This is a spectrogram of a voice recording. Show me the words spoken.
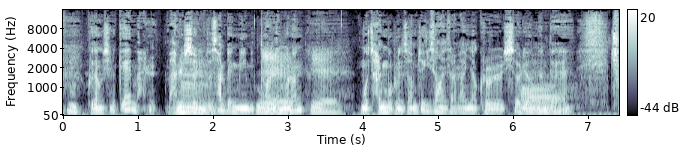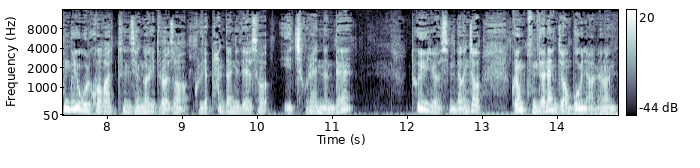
그 당시는 꽤 많, 많을 시절인데 300mm 예, 하려면은 예. 뭐잘 모르는 사람 저 이상한 사람 아니냐 그럴 시절이었는데 어. 충분히 올 것 같은 생각이 들어서 그게 판단이 돼서 예측을 했는데 토요일이었습니다. 근데 그럼 군대는 이제 뭐냐면은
